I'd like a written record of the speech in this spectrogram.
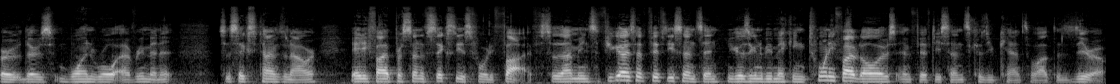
or there's one roll every minute. So 60 times an hour. 85% of 60 is 45. So that means if you guys have 50 cents in, you guys are going to be making $25.50 because you cancel out the zero.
